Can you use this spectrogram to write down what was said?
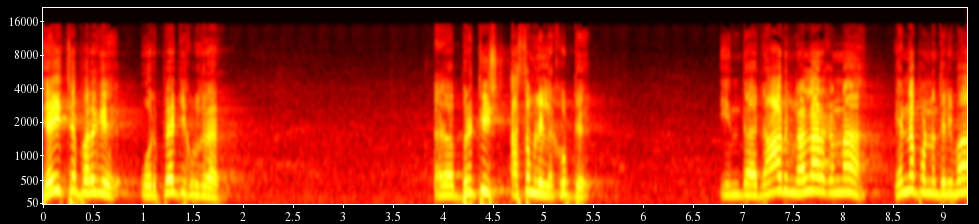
ஜெயித்த பிறகு ஒரு பேட்டி கொடுக்குறாரு. பிரிட்டிஷ் அசம்பிளியில் கூப்பிட்டு இந்த நாடு நல்லா இருக்குன்னா என்ன பண்ணும் தெரியுமா?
